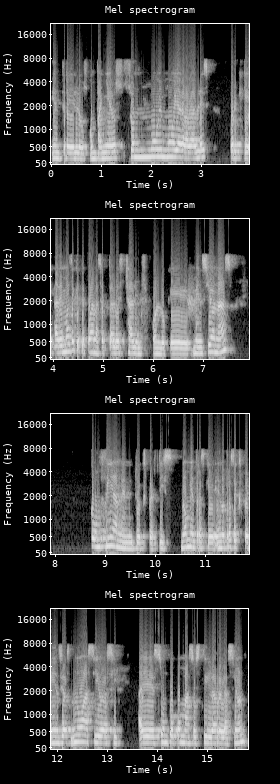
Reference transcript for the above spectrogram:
entre los compañeros son muy, muy agradables porque además de que te puedan hacer tal vez challenge con lo que mencionas, confían en tu expertise, ¿no? Mientras que en otras experiencias no ha sido así. Es un poco más hostil la relación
